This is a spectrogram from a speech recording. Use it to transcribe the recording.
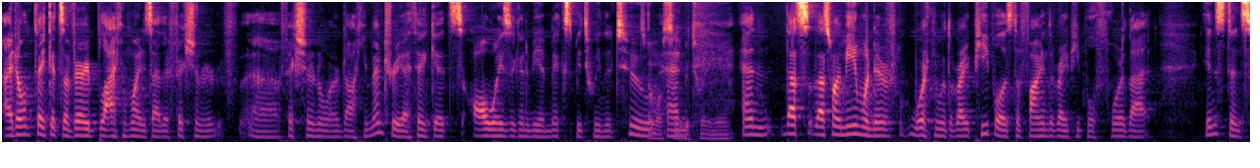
I don't think it's a very black and white. It's either fiction or uh, fiction or documentary. I think it's always going to be a mix between the two. It's almost in and, between, yeah. and that's that's what I mean when they're working with the right people is to find the right people for that instance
